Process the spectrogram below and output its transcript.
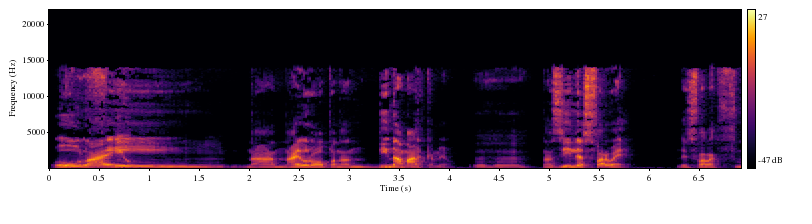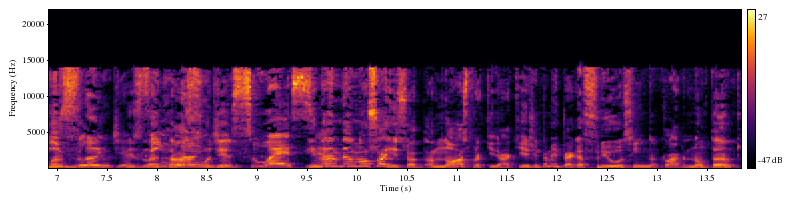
Ou lá em. Na, na Europa, na Dinamarca, meu. Uhum. Nas Ilhas Faroé. Daí você fala. mano, Islândia, Islândia, tá Finlândia, fudido. Suécia. E não, não, não só isso. A, a nós, pra aqui, aqui a gente também pega frio, assim, não- claro, não tanto,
